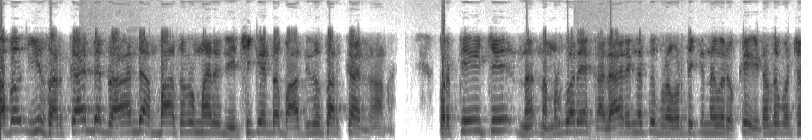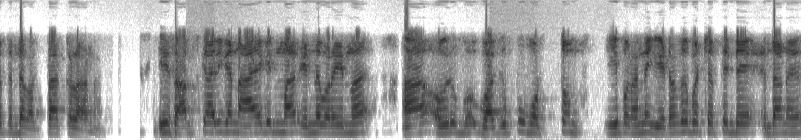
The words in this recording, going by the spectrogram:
അപ്പൊ ഈ സർക്കാരിന്റെ ബ്രാൻഡ് അംബാസഡർമാരെ രക്ഷിക്കേണ്ട ബാധ്യത സർക്കാരിനാണ്. പ്രത്യേകിച്ച് നമ്മൾക്ക് പറയാം കലാരംഗത്ത് പ്രവർത്തിക്കുന്നവരൊക്കെ ഇടതുപക്ഷത്തിന്റെ വക്താക്കളാണ്. ഈ സാംസ്കാരിക നായകന്മാർ എന്ന് പറയുന്ന ആ ഒരു വകുപ്പ് മൊത്തം ഈ പറഞ്ഞ ഇടതുപക്ഷത്തിന്റെ എന്താണ്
